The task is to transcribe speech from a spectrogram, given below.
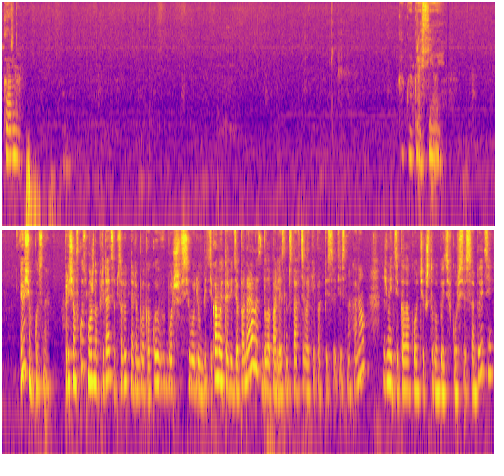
Шикарно. Какой красивый. И очень вкусный. Причем вкус можно придать абсолютно любой, какой вы больше всего любите. Кому это видео понравилось, было полезным, ставьте лайки, подписывайтесь на канал, жмите колокольчик, чтобы быть в курсе событий.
